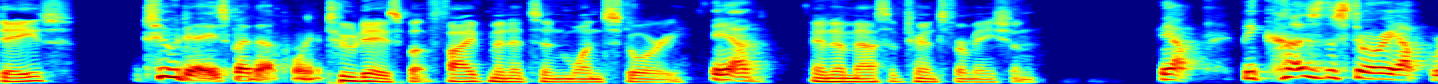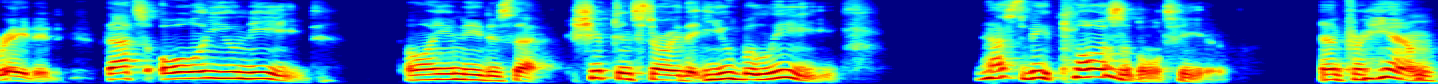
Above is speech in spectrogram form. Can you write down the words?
Days? two days by that point. Two days, but five minutes in one story Yeah, and a massive transformation. yeah. Because the story upgraded, that's all you need. All you need is that shift in story that you believe. It has to be plausible to you. And for him,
